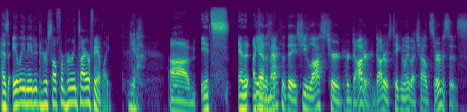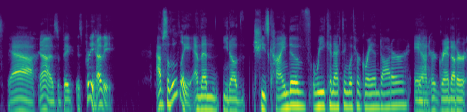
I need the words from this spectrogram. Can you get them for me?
has alienated herself from her entire family. Yeah. Um, it's and again, yeah, the Ma- fact that they she lost her her daughter. Her daughter was taken away by child services. yeah, Yeah, it's a big it's pretty heavy. Absolutely. And then, you know, she's kind of reconnecting with her granddaughter and Yeah. her granddaughter.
